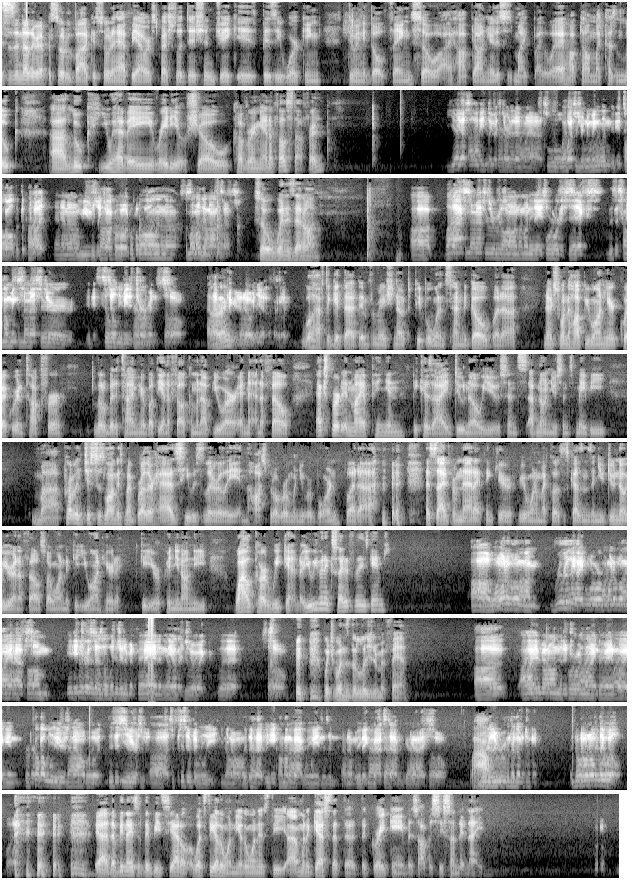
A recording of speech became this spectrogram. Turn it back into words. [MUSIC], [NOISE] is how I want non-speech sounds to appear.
This is another episode of Vodka Soda Happy Hour Special Edition. Jake is busy working, doing adult things, so I hopped on here. This is Mike, by the way. I hopped on with my cousin Luke. Uh, Luke, you have a radio show covering NFL stuff, right? Yes, I do. I started at my uh, school, in Western New England. It's called The Cut, and uh, we usually talk about football and uh, some other nonsense. So when is that on? Uh, last semester was on Mondays 4 to 6. This coming semester, it's still to be determined, so I All haven't right. figured it out yet. We'll have to get that information out to people when it's time to go. But uh, you know, I just wanted to hop you on here quick. We're going to talk for a little bit of time here about the NFL coming up. You are an NFL expert, in my opinion, because I do know you since I've known you since maybe uh, probably just as long as my brother has. He was literally in the hospital room when you were born. But uh, [LAUGHS] aside from that, I think you're you're one of my closest cousins, and you do know your NFL. So I wanted to get you on here to get your opinion on the wild card weekend. Are you even excited for these games? Uh, one of them I'm really hyped for. One of them I have some interest as a legitimate fan, and the other two, like, bleh. so. [LAUGHS] Which one's the legitimate fan? Uh, I have been on the Detroit Lion bandwagon for a couple of years now, but this year uh, specifically, you know, they've had eight comeback wins, and I'm a big Matt Stafford guy, so Wow. really root for them. To, I don't know if they will, but [LAUGHS] yeah, that'd be nice if they beat Seattle. What's the other one? The other one is the. I'm going to guess that the the great game is obviously Sunday night.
